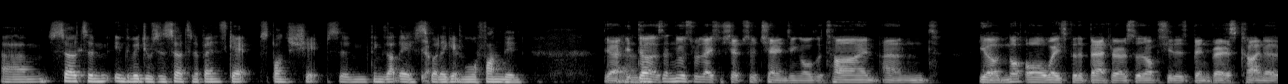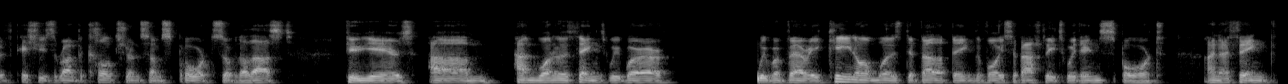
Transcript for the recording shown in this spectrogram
Um, certain individuals in certain events get sponsorships and things like this, yeah. where they get more funding. Yeah, um, it does, and those relationships are changing all the time, and you know, not always for the better. So obviously, there's been various kind of issues around the culture in some sports over the last few years. Um, and one of the things we were we were very keen on was developing the voice of athletes within sport and I think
